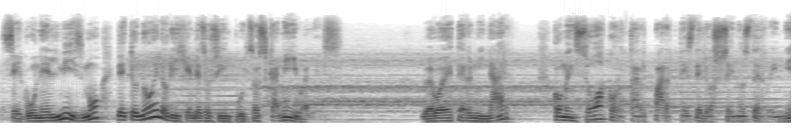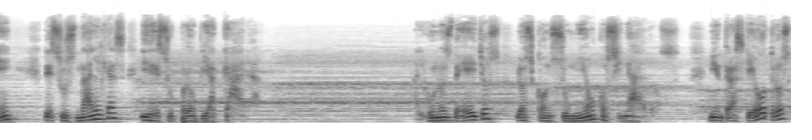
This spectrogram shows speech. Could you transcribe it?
según él mismo, detonó el origen de sus impulsos caníbales. Luego de terminar, comenzó a cortar partes de los senos de René, de sus nalgas y de su propia cara. Algunos de ellos los consumió cocinados, mientras que otros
